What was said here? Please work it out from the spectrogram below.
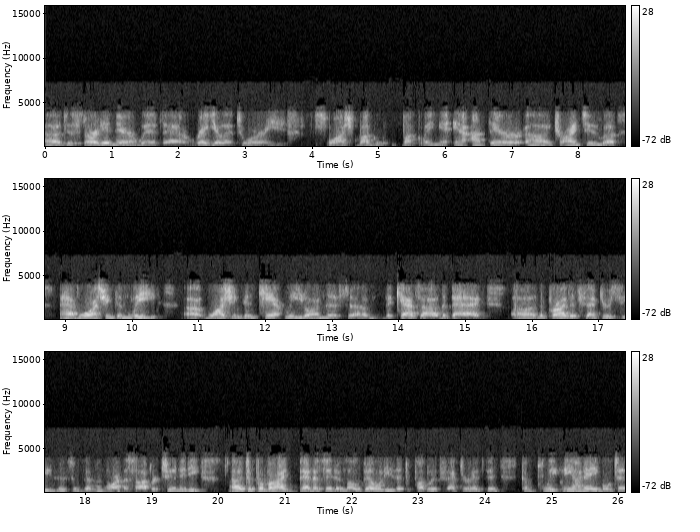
Uh, to start in there with uh, regulatory swashbuckling out there, trying to have Washington lead. Washington can't lead on this. Um, the cat's out of the bag. Uh, the private sector sees this as an enormous opportunity uh, to provide benefit and mobility that the public sector has been completely unable to,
